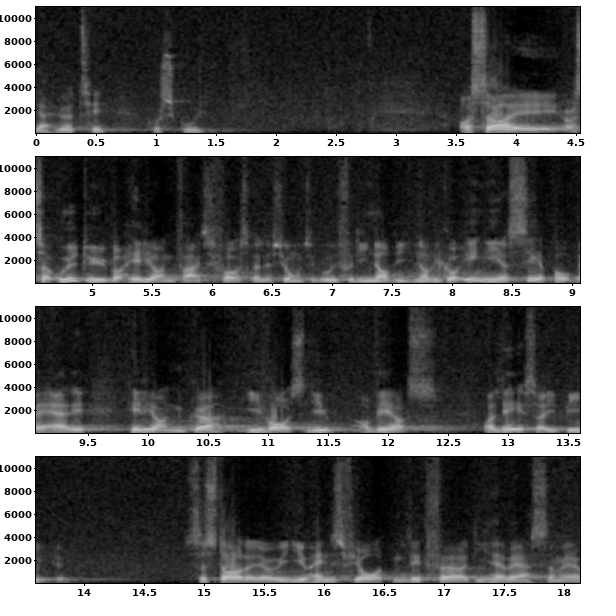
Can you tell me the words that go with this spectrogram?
Jeg hører til hos Gud. Og så, øh, og så uddyber Helligånden faktisk vores relation til Gud, fordi når vi, når vi går ind i og ser på, hvad er det, Helligånden gør i vores liv og ved os, og læser i Bibelen, så står der jo i Johannes 14, lidt før de her vers, som er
